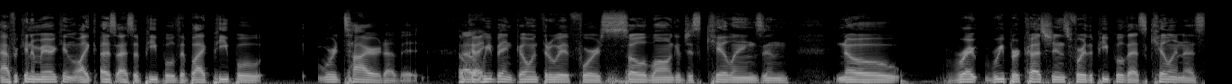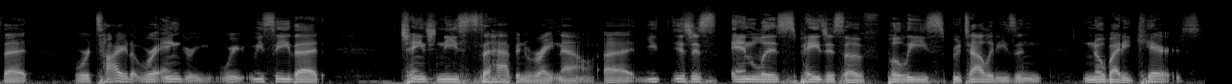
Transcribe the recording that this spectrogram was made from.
African American, like us as a people, the black people, we're tired of it. Okay. Uh, we've been going through it for so long of just killings and no re- repercussions for the people that's killing us that we're tired we're angry. We we see that change needs to happen right now. Uh, you, it's just endless pages of police brutalities and nobody cares.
